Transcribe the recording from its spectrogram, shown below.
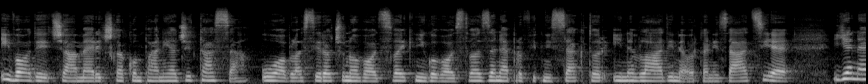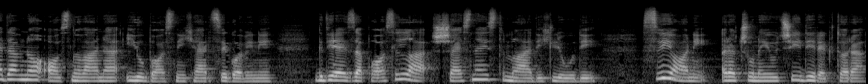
i vodeća američka kompanija Gitasa u oblasti računovodstva i knjigovodstva za neprofitni sektor i nevladine organizacije je nedavno osnovana i u Bosni i Hercegovini, gdje je zaposlila 16 mladih ljudi. Svi oni, računajući i direktora,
